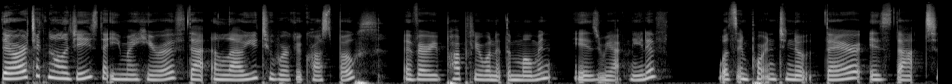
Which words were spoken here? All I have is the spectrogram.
There are technologies that you might hear of that allow you to work across both. A very popular one at the moment is React Native. What's important to note there is that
